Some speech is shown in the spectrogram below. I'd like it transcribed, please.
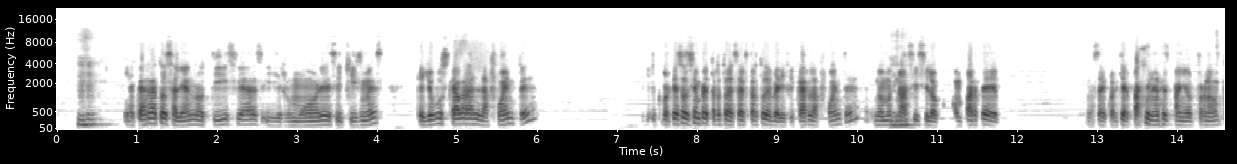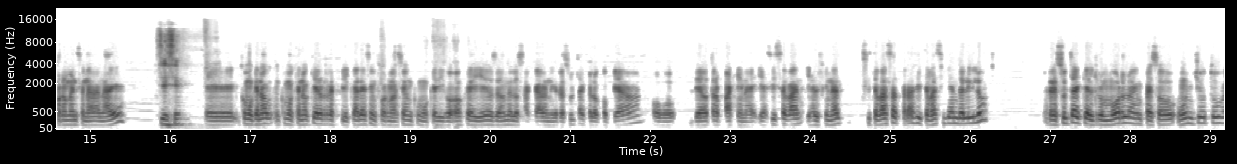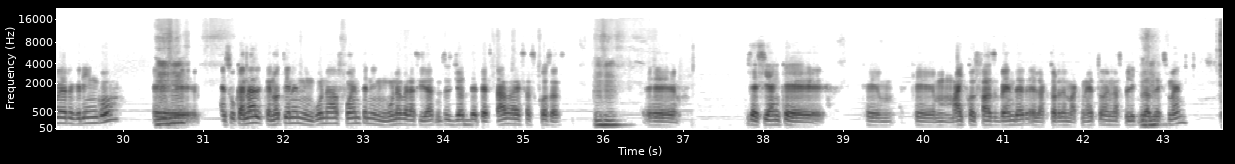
Y a cada rato salían noticias y rumores y chismes que yo buscaba la fuente, porque eso siempre trato de hacer, trato de verificar la fuente, no, así si lo comparte, no sé, cualquier página en español, por no, por no mencionar a nadie, Sí, sí. Eh, como que no como que no quiero replicar esa información como que digo ok ellos de dónde lo sacaron y resulta que lo copiaron o de otra página y así se van y al final si te vas atrás y te vas siguiendo el hilo resulta que el rumor lo empezó un youtuber gringo eh, en su canal que no tiene ninguna fuente ni ninguna veracidad. Entonces yo detestaba esas cosas. Eh, decían que, que, Michael Fassbender el actor de Magneto en las películas de X-Men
